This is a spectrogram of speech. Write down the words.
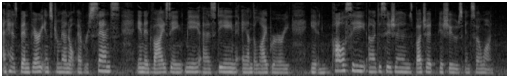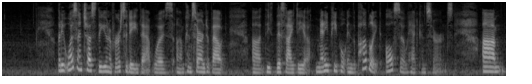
and has been very instrumental ever since in advising me as dean and the library in policy uh, decisions, budget issues, and so on. But it wasn't just the university that was um, concerned about uh, th- this idea. Many people in the public also had concerns. Um,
